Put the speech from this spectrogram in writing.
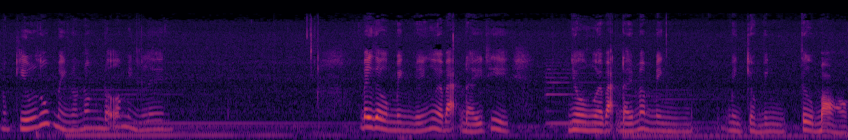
nó cứu giúp mình nó nâng đỡ mình lên bây giờ mình với người bạn đấy thì nhờ người bạn đấy mà mình mình kiểu mình từ bỏ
